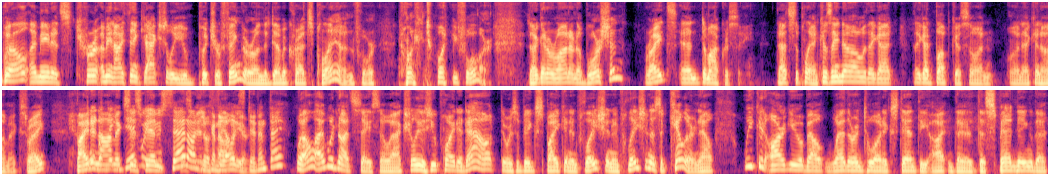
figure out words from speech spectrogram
Well, I mean, it's true. I mean, I think actually you put your finger on the Democrats' plan for 2024. They're going to run on abortion, rights, and democracy. That's the plan because they know they got they got bupkis on on economics, right? Bidenomics well, has been, you said on economics, didn't they? Well, I would not say so. Actually, as you pointed out, there was a big spike in inflation. Inflation is a killer. Now, we could argue about whether and to what extent the uh, the, the spending the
